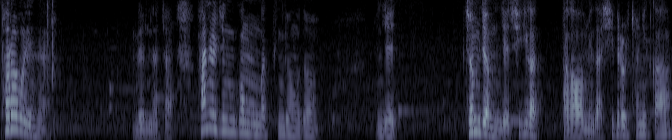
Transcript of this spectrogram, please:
털어버리면 안 됩니다. 자, 한일진공 같은 경우도 이제 점점 이제 시기가 다가옵니다. 11월 초니까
